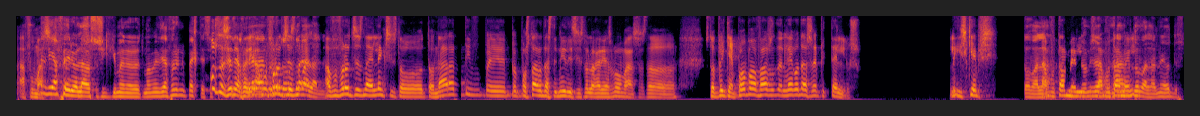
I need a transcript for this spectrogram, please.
Αφού Δεν μας... ενδιαφέρει ο λαός στο συγκεκριμένο ερώτημα. Με ενδιαφέρουν οι παίχτε. Πώς δεν σε ενδιαφέρει, αφού φρόντισες, να, αφού φρόντισες να ελέγξεις το, το narrative, ε, ποστάροντας την είδηση στο λογαριασμό μας, στο, στο pick and pop, βάζοντας, λέγοντας επιτέλους. Λίγη σκέψη. Το Να βαλά. βουτάμε, Νόμιζα να, ότι βουτάμε, το βαλά, ναι, όντως.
